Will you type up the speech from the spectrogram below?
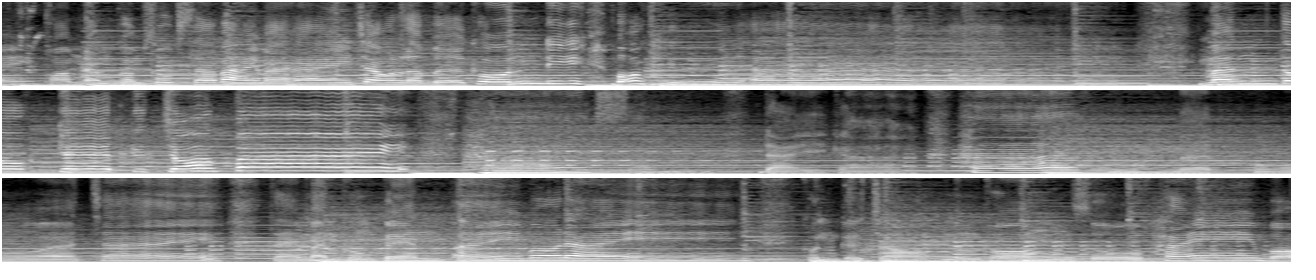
ยพร้อมนำความสุขสบายมาให้เจ้าระเบิดคนดีบ่คืออายมันตกเกตกระจอกไป หากสัมได้ ใจ แต่มันคงเป็นไปบ่ได้คนกระจอกมันคงสู่ให้บ่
